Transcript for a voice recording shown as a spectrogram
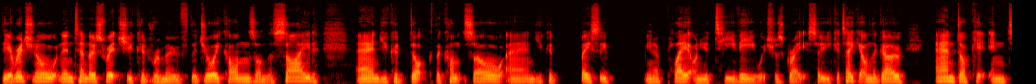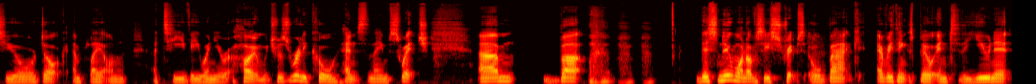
the original Nintendo Switch, you could remove the Joy-Cons on the side and you could dock the console and you could basically you know play it on your TV, which was great. So you could take it on the go and dock it into your dock and play it on a TV when you're at home, which was really cool. Hence the name Switch. Um, but this new one obviously strips it all back. Everything's built into the unit.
